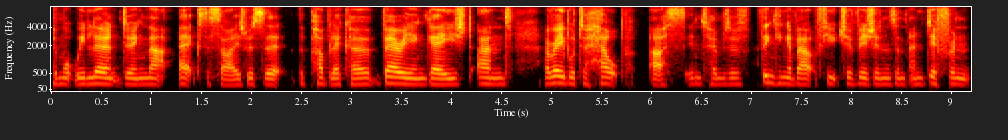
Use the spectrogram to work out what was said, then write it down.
and what we learned doing that exercise was that the public are very engaged and are able to help us in terms of thinking about future visions and, and different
